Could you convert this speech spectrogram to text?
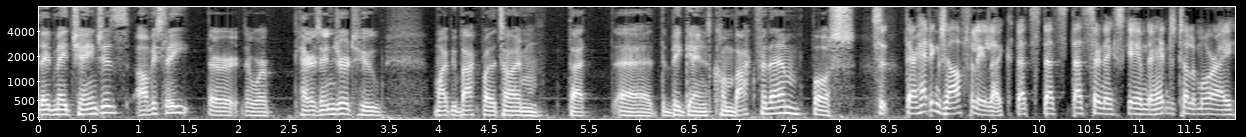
They'd made changes. Obviously, there there were players injured who might be back by the time that uh, the big games come back for them. But so they're heading to Offaly, like that's that's that's their next game. They're heading to Tullamore. I,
